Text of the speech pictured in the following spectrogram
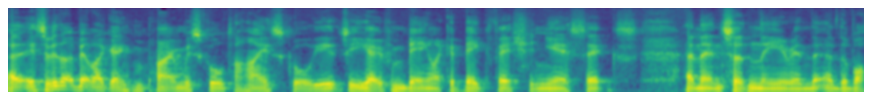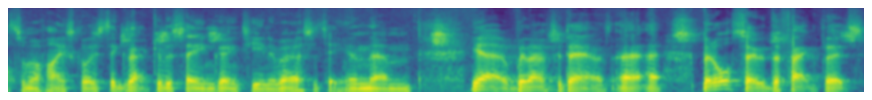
uh, it's a little bit like going from primary school to high school. You, so you go from being like a big fish in year six, and then suddenly you're in the, at the bottom of high school. It's exactly the same going to university, and um, yeah, without a doubt. Uh, uh, but also the fact that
